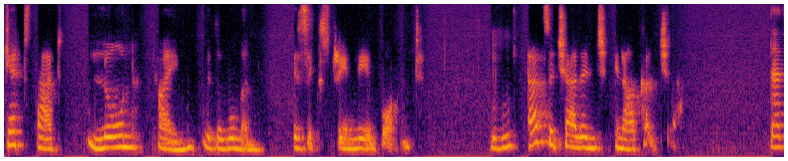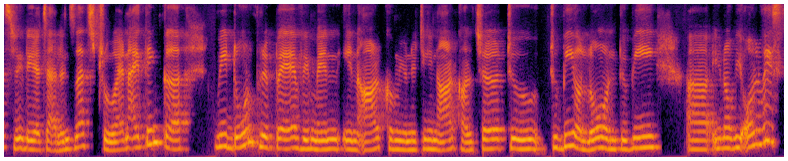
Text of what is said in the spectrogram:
get that lone time with a woman is extremely important. Mm-hmm. That's a challenge in our culture that's really a challenge. That's true. And i think uh, we don't prepare women in our community in our culture to to be alone to be uh, you know we always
